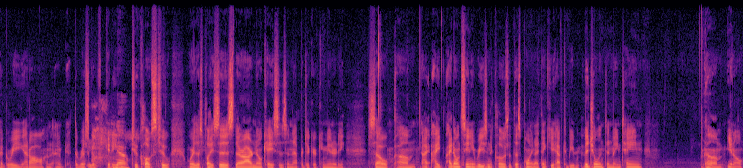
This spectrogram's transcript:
agree at all. And at the risk of getting no. too close to where this place is, there are no cases in that particular community. So um, I, I, I, don't see any reason to close at this point. I think you have to be vigilant and maintain um, you know,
